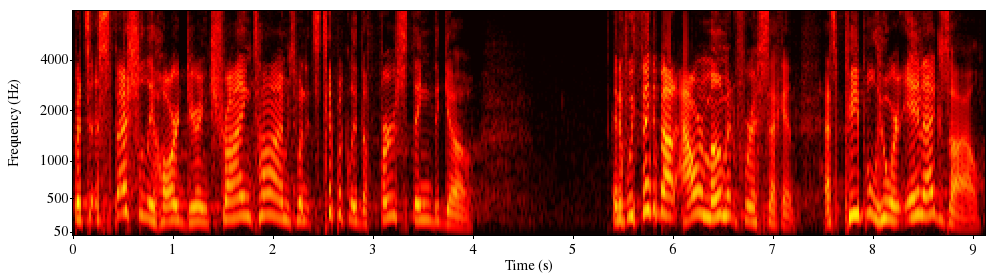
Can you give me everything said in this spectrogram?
but it's especially hard during trying times when it's typically the first thing to go. And if we think about our moment for a second, as people who are in exile,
